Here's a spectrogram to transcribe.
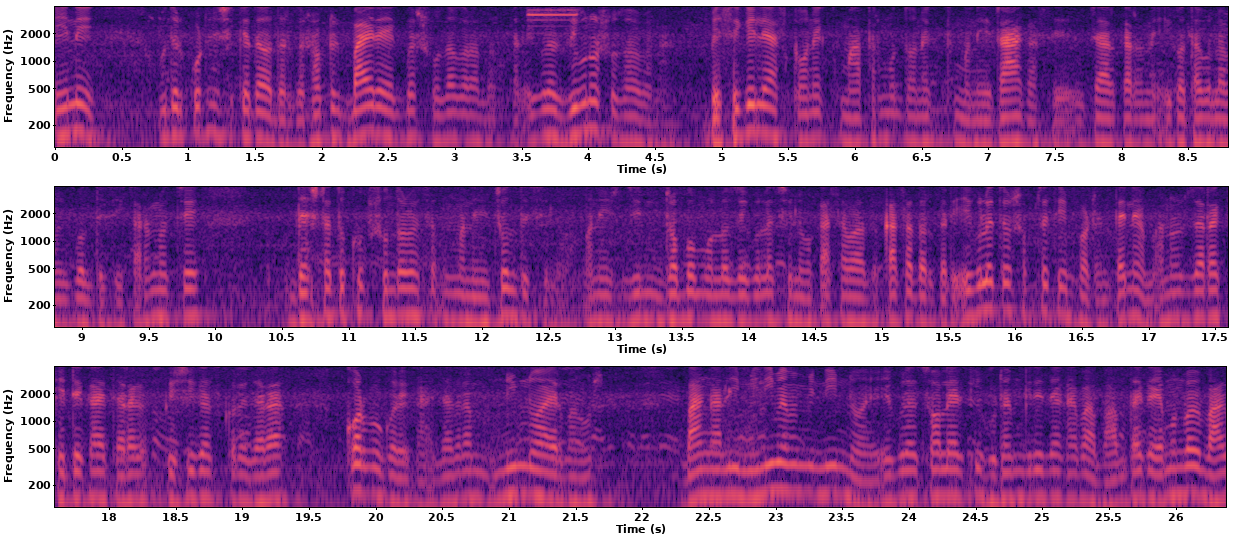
এনে ওদের কঠিন শিক্ষা দেওয়া দরকার। সবটির বাইরে একবার সোজা করা দরকার। এগুলো জীবনও সোজা হবে না। বেসিক্যালি আজকে অনেক মাথার মধ্যে অনেক মানে রাগ আছে, যার কারণে এই কথাগুলো আমি বলতেছি। কারণ হচ্ছে দেশটা তো খুব সুন্দরভাবে মানে চলতেছিল। মানে যে দ্রব্যমূল্য যেগুলো ছিল, কাঁচা কাঁচা দরকারি এগুলো তো সবচেয়ে ইম্পর্টেন্ট তাই না? মানুষ যারা খেটে খায় তারা কৃষিকাজ করে, যারা কর্ম করে খায়, যারা নিম্ন আয়ের মানুষ বাঙালি মিনিমাম নিম্ন আয় এগুলো চলে আর কি হুডামগিরি দেখায় বা ভাব দেখায় এমনভাবে ভাব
